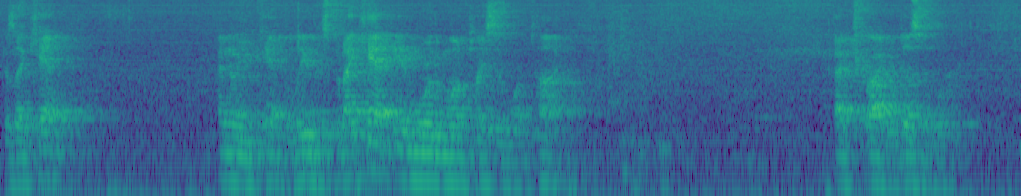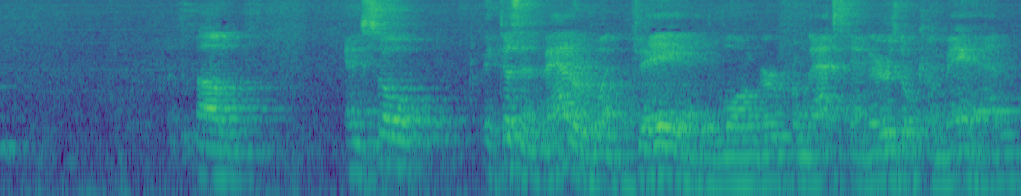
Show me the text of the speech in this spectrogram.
Because I can't, I know you can't believe this, but I can't be in more than one place at one time. I've tried, it doesn't work. Um, and so it doesn't matter what day any longer from that stand. There is no command.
